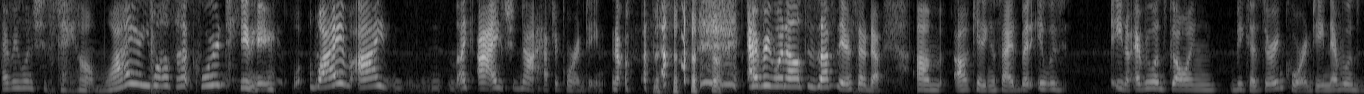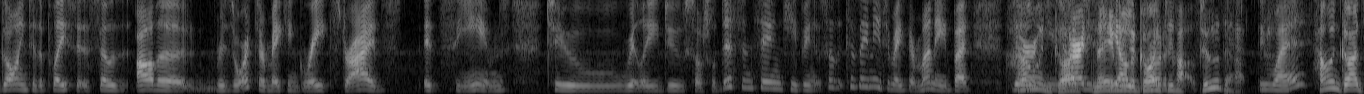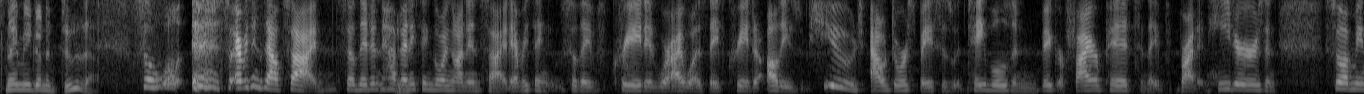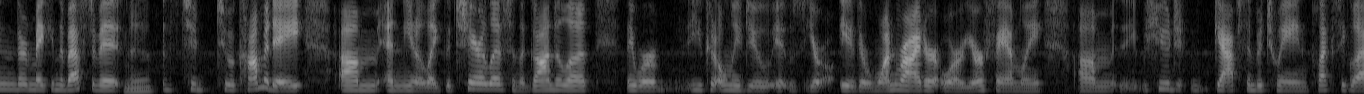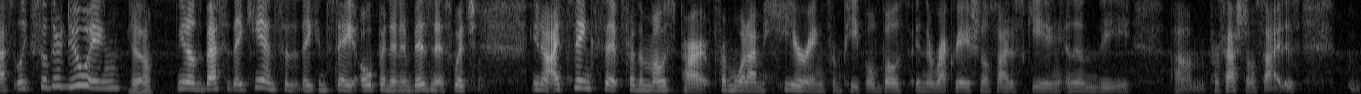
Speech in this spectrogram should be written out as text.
everyone should stay home. Why are you all not quarantining? Why am I like I should not have to quarantine? No, everyone else is up there, so no. Um, all kidding aside, but it was, you know, everyone's going because they're in quarantine. Everyone's going to the places, so all the resorts are making great strides. It seems to really do social distancing, keeping so because they need to make their money. But How in you can already God's name are you going protocols. to do that? what? How in God's name are you going to do that? So well, so everything's outside. So they didn't have Yeah. anything going on inside. Everything. So they've created where I was. They've created all these huge outdoor spaces with tables and bigger fire pits, and they've brought in heaters and. So I mean, they're making the best of it Yeah. to to accommodate, um, and you know, like the chair lifts and the gondola. They were you could only do it was your either one rider or your family. Um, huge gaps in between, plexiglass. Like so, they're doing Yeah. you know the best that they can so that they can stay open and in business which you know i think that for the most part from what i'm hearing from people both in the recreational side of skiing and then the um, professional side is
